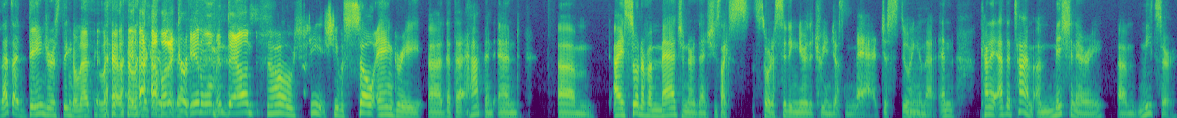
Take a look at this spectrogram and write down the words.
that's a dangerous thing to let let, let a Korean let a woman down. Korean woman down. So she she was so angry uh, that that happened, and um, I sort of imagine her then. She's like s- sort of sitting near the tree and just mad, just stewing in that, and kind of at the time a missionary um, meets her.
